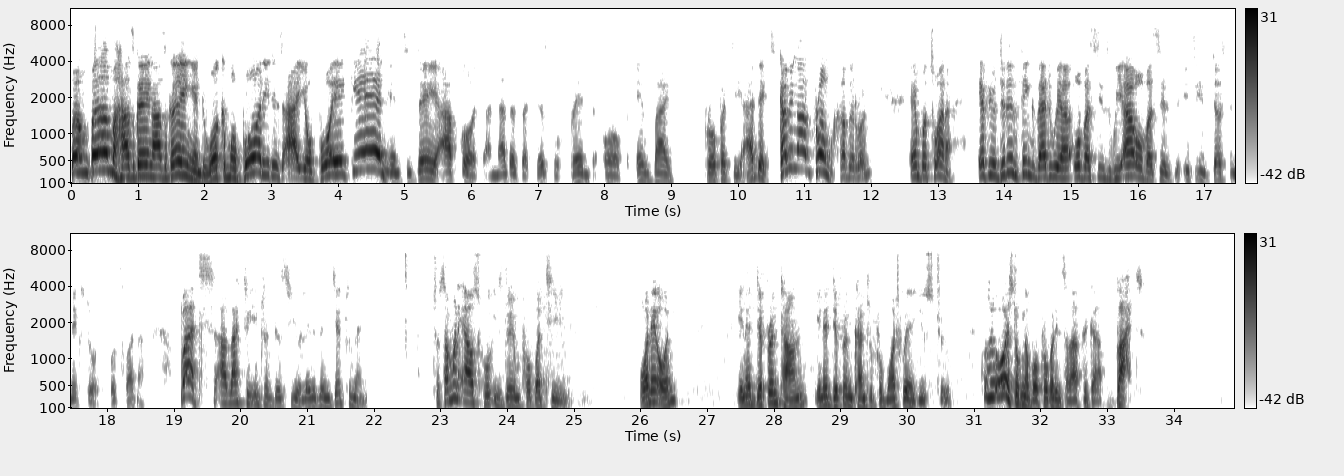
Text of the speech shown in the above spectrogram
Boom, boom. How's it going? How's it going? And welcome aboard. It is I, your boy again. And today I've got another successful friend of Envy Property Addicts coming out from Gaborone in Botswana. If you didn't think that we are overseas, we are overseas. It is just next door to Botswana. But I'd like to introduce you, ladies and gentlemen, to someone else who is doing property on their own in a different town, in a different country from what we're used to. Because we're always talking about property in South Africa, but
